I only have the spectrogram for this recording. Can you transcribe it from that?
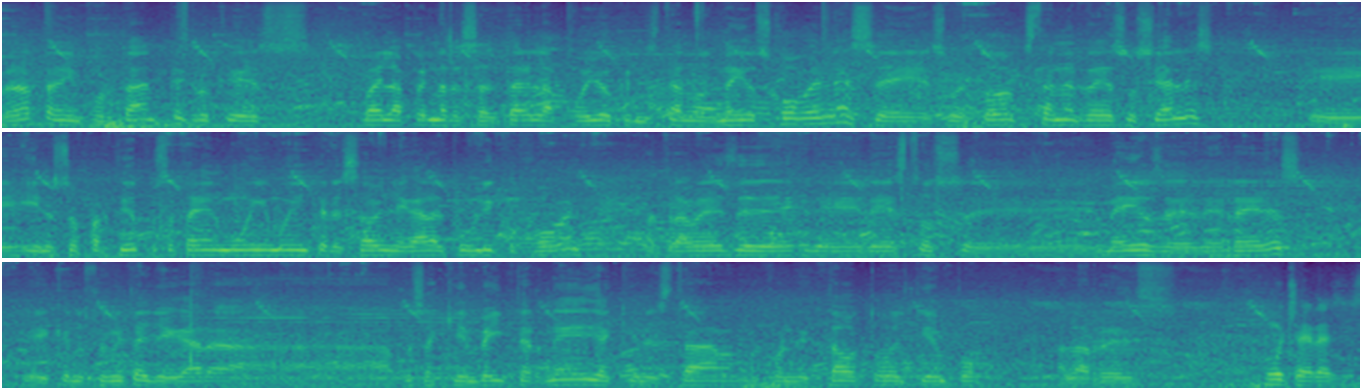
¿verdad? Tan importante, creo que es, vale la pena resaltar el apoyo que necesitan los medios jóvenes, eh, sobre todo que están en redes sociales eh, y nuestro partido pues, está también muy, muy interesado en llegar al público joven a través de, de, de estos eh, medios de, de redes que nos permita llegar a, a, pues, a quien ve internet y a quien está conectado todo el tiempo a las redes. Muchas gracias.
